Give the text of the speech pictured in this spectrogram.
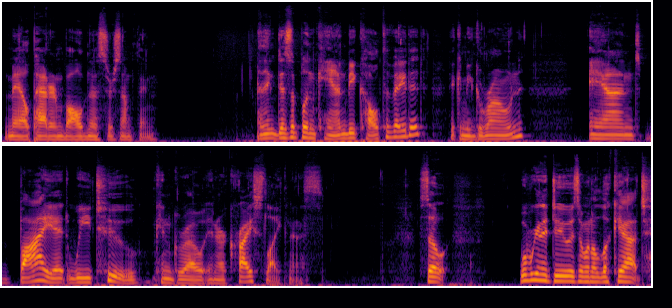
male pattern baldness or something. I think discipline can be cultivated, it can be grown, and by it we too can grow in our Christ likeness. So, what we're going to do is I want to look at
